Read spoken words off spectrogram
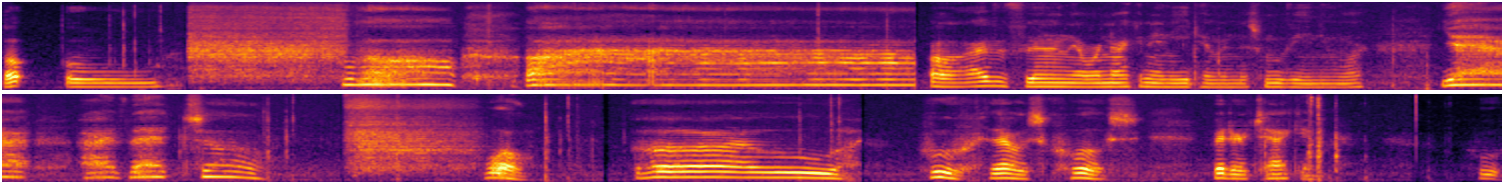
Uh-oh. Ah! Oh, I have a feeling that we're not going to need him in this movie anymore. Yeah, I bet so. Whoa. Oh. Whew, that was close. Better attack him. Wait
